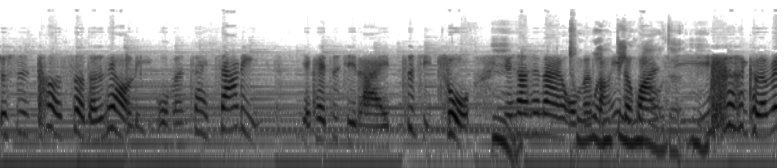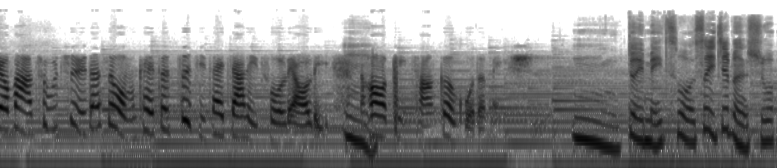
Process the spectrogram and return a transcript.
就是特色的料理，我们在家里也可以自己来自己做，对，因为像现在我们防疫的关系，可能没有办法出去，但是我们可以在自己在家里做料理，嗯。然后品尝各国的美食。嗯，对，没错。所以这本书，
